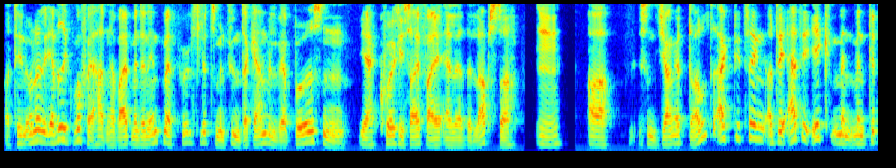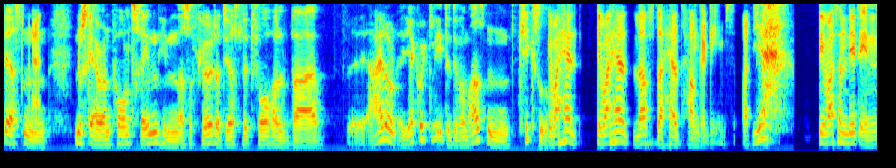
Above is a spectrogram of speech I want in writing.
Og det er en underlig... Jeg ved ikke, hvorfor jeg har den her vibe, men den endte med at føles lidt som en film, der gerne ville være både sådan... Ja, quirky sci-fi ala The Lobster, Mm. og sådan young adult-agtige ting, og det er det ikke, men, men det der sådan, ja. nu skal Aaron Paul træne hende, og så flirter de også lidt forhold, var, øh, I don't, jeg kunne ikke lide det, det var meget sådan kikset. Det var halvt det var halvt Lobster, halvt Hunger Games. Og Ja, det var sådan lidt en,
